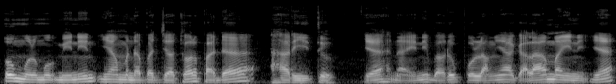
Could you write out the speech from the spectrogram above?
Ummul Mukminin yang mendapat jadwal pada hari itu ya. Nah, ini baru pulangnya agak lama ini ya.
